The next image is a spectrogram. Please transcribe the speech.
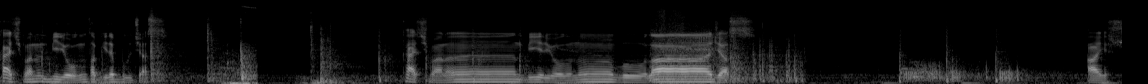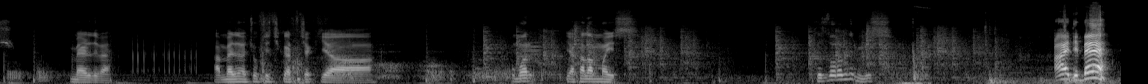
Kaçmanın bir yolunu tabii ki de bulacağız. Kaçmanın bir yolunu bulacağız. Hayır. Merdiven. Ha, merdiven çok şey çıkartacak ya. Umarım yakalanmayız. Hızlı olabilir miyiz? Haydi be!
